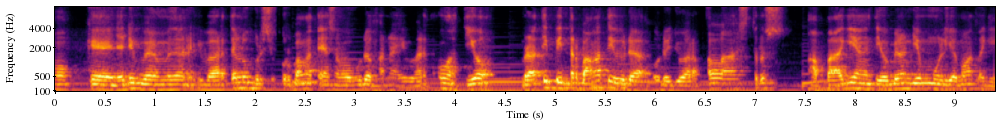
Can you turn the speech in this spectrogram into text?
Oke, jadi benar-benar ibaratnya lu bersyukur banget ya sama Buddha karena ibarat wah Tio berarti pinter banget ya udah udah juara kelas. Terus apalagi yang Tio bilang dia mulia banget lagi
